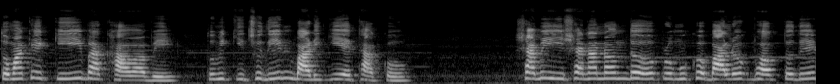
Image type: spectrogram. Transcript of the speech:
তোমাকে কী বা খাওয়াবে? তুমি কিছুদিন বাড়ি গিয়ে থাকো। স্বামী ঈশানানন্দ প্রমুখ বালক ভক্তদের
